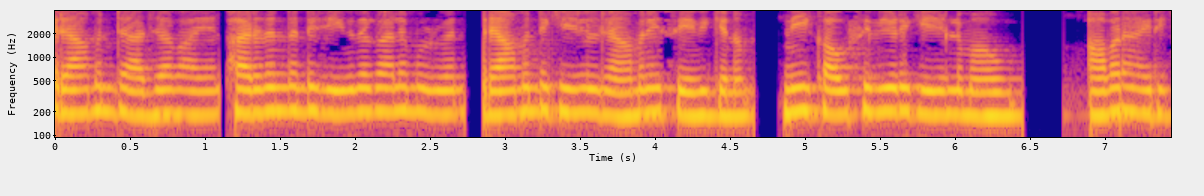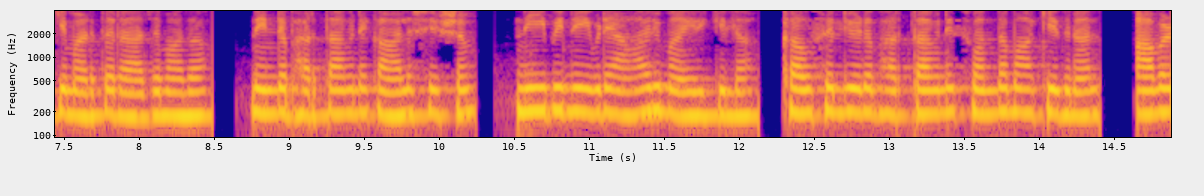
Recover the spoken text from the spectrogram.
രാമൻ രാജാവായാൽ ഭരതൻ തന്റെ ജീവിതകാലം മുഴുവൻ രാമന്റെ കീഴിൽ രാമനെ സേവിക്കണം. നീ കൗസല്യയുടെ കീഴിലുമാവും. അവരായിരിക്കും അടുത്ത രാജമാത. നിന്റെ ഭർത്താവിന്റെ കാലശേഷം നീ പിന്നെ ഇവിടെ ആരുമായിരിക്കില്ല. കൗസല്യയുടെ ഭർത്താവിനെ സ്വന്തമാക്കിയതിനാൽ അവൾ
